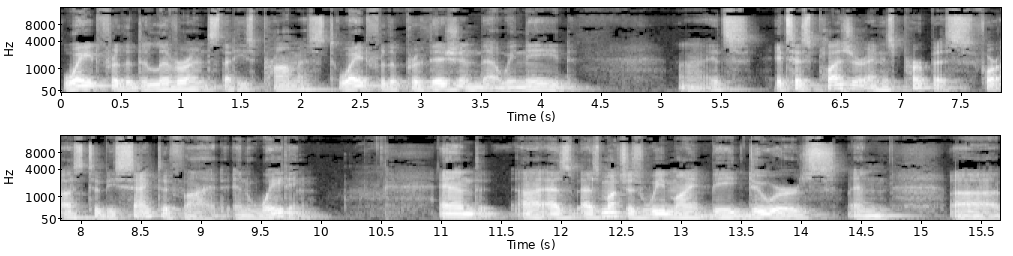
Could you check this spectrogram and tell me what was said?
Wait for the deliverance that he's promised. Wait for the provision that we need. Uh, it's it's his pleasure and his purpose for us to be sanctified in waiting. And uh, as, as much as we might be doers and uh,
